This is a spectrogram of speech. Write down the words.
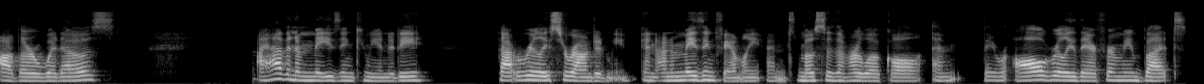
other widows I have an amazing community that really surrounded me and an amazing family. And most of them are local and they were all really there for me. But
